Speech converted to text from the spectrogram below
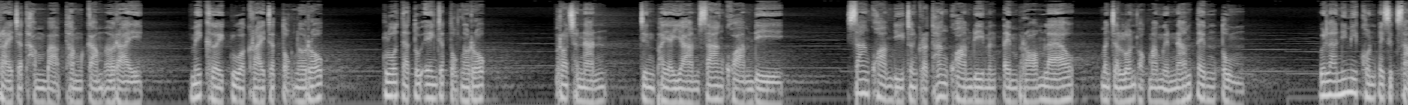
ใครจะทำบาปทำกรรมอะไร ไม่เคยกลัวใครจะตกนรก กลัวแต่ตัวเองจะตกนรก เพราะฉะนั้นจึงพยายามสร้างความดี สร้างความดีจนกระทั่งความดีมันเต็มพร้อมแล้ว มันจะล้นออกมาเหมือนน้ำเต็มตุ่ม เวลานี้มีคนไปศึกษา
